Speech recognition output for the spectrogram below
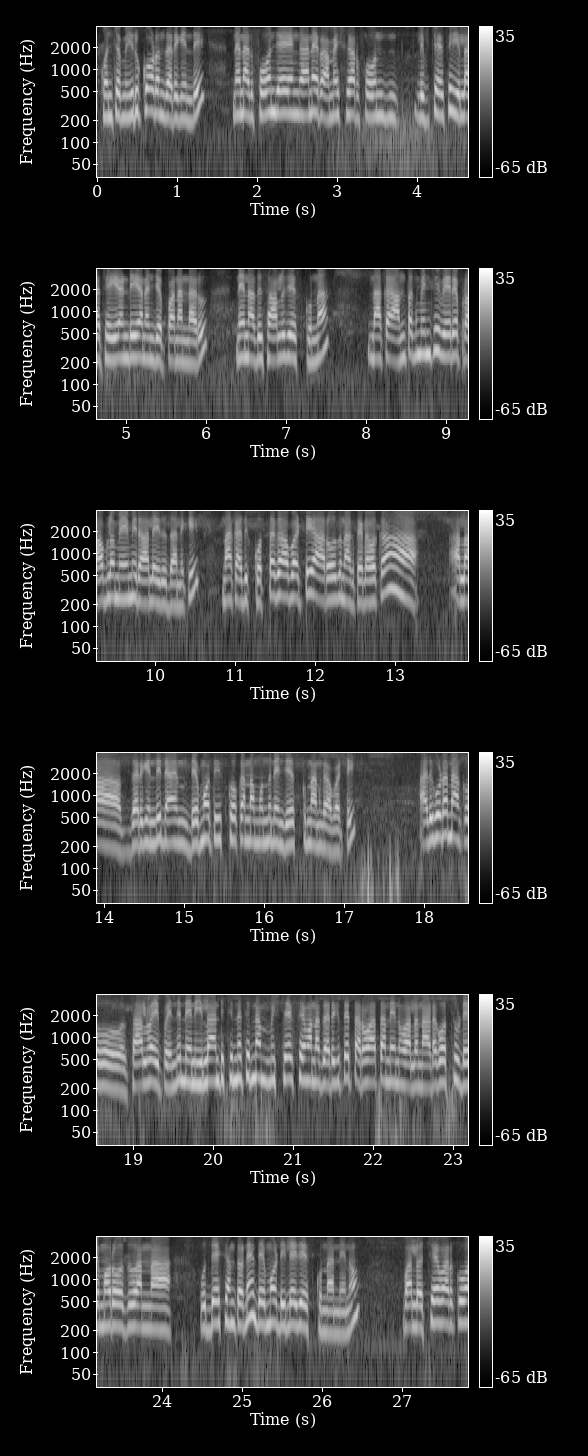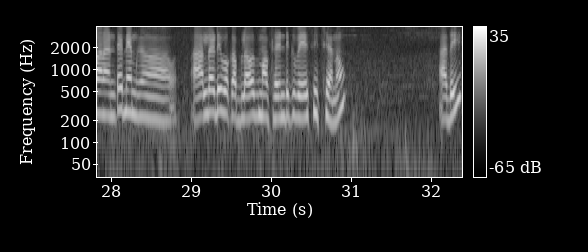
కొంచెం ఇరుక్కోవడం జరిగింది. నేను అది ఫోన్ చేయంగానే రమేష్ గారు ఫోన్ లిఫ్ట్ చేసి ఇలా చేయండి అని చెప్పానన్నారు. నేను అది సాల్వ్ చేసుకున్నా. నాకు అంతకుమించి వేరే ప్రాబ్లం ఏమీ రాలేదు దానికి. నాకు అది కొత్త కాబట్టి ఆ రోజు నాకు తెలియక అలా జరిగింది. నేను డెమో తీసుకోకన్నా ముందు నేను చేసుకున్నాను కాబట్టి. అది కూడా నాకు సాల్వ్ అయిపోయింది. నేను ఇలాంటి చిన్న చిన్న మిస్టేక్స్ ఏమైనా జరిగితే తర్వాత నేను వాళ్ళని అడగొచ్చు డెమో రోజు అన్న ఉద్దేశంతోనే డెమో డిలే చేసుకున్నాను నేను. వాళ్ళు వచ్చే వరకు అని అంటే నేను ఆల్రెడీ ఒక బ్లౌజ్ మా ఫ్రెండ్కి వేసి ఇచ్చాను. అది.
